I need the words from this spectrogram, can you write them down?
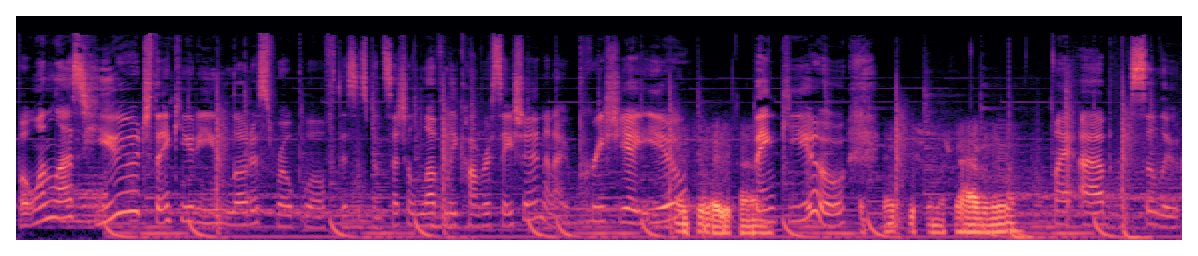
But one last huge thank you to you, Lotus Ropewolf. This has been such a lovely conversation, and I appreciate you. Thank you, Lady Pym. Thank you. Thank you so much for having me. My absolute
